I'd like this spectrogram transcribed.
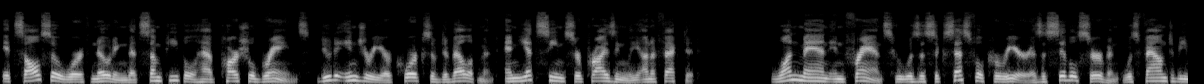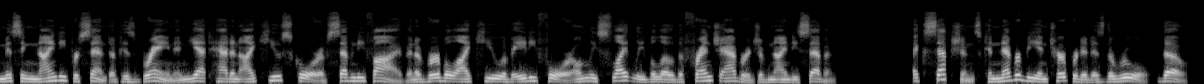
It's also worth noting that some people have partial brains, due to injury or quirks of development, and yet seem surprisingly unaffected. One man in France who was a successful career as a civil servant was found to be missing 90% of his brain and yet had an IQ score of 75 and a verbal IQ of 84, only slightly below the French average of 97. Exceptions can never be interpreted as the rule, though.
